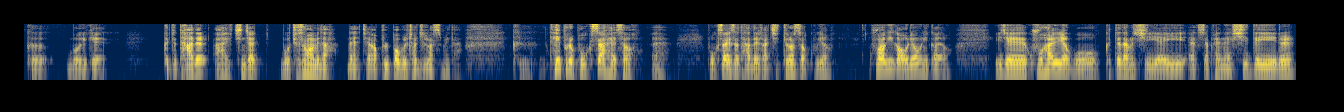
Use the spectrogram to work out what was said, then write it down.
그 뭐 이게 그때 다들 아 진짜 뭐 죄송합니다. 네 제가 불법을 저질렀습니다. 그 테이프를 복사해서 네, 복사해서 다들 같이 들었었고요. 구하기가 어려우니까요. 이제 구하려고 그때 당시에 이 엑스자팬의 CD를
